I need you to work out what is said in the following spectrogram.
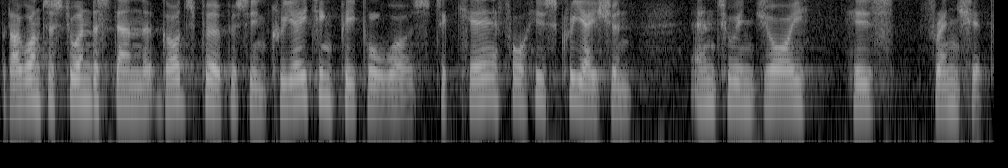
But I want us to understand that God's purpose in creating people was to care for his creation and to enjoy his friendship.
